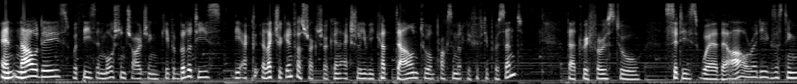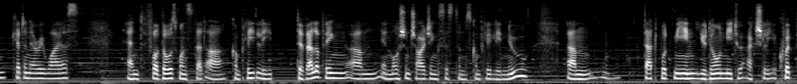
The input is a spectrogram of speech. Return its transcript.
And nowadays, with these in-motion charging capabilities, the electric infrastructure can actually be cut down to approximately 50%. That refers to cities where there are already existing catenary wires and for those ones that are completely developing um, in motion charging systems completely new, um, that would mean you don't need to actually equip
